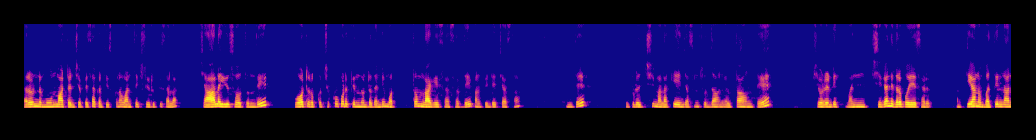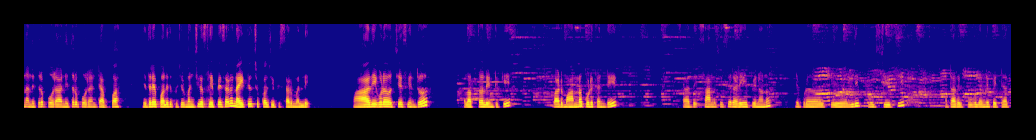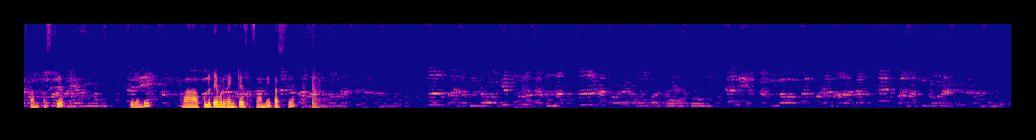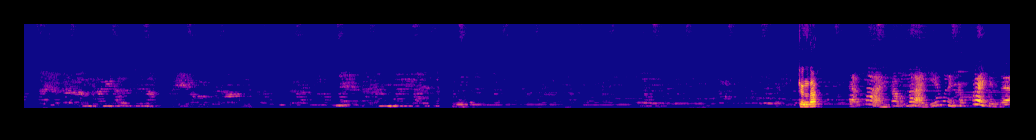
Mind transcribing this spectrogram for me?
అరౌండ్ మూన్ మార్ట్ అని చెప్పేసి అక్కడ తీసుకున్న వన్ సిక్స్టీ రూపీస్ అలా చాలా యూస్ అవుతుంది. వాటర్ ఒక్క చుక్క కూడా కింద ఉంటుందండి. మొత్తం లాగేసేస్తుంది. మనం పిండి చేస్తాం. అంతే. ఇప్పుడు వచ్చి మళ్ళీ ఏం చేస్తాం చూద్దామని వెళ్తూ ఉంటే చూడండి మంచిగా నిద్రపోయేశాడు. మధ్యాహ్నం బతిల్ నాన్న నిద్రపోరా నిద్రపోరా అంటే అబ్బా నిద్రపోలేదు ఇప్పుడు చూడు మంచిగా స్లీప్ వేసాడు నైట్ చుక్కలు చూపిస్తాడు మళ్ళీ. మాది కూడా వచ్చేసిండు వాళ్ళ అత్తోళ్ళ ఇంటికి. వాడు మా అన్న కొడుకండి. అదే స్నానం చేసి రెడీ అయిపోయినాను. ఇప్పుడు వెళ్ళి పూజ చేసి అటాడికి పువ్వులన్నీ పెట్టేస్తాను ఫస్ట్. చూడండి. మా కులదేవుడు వెంకటేశ్వర స్వామి ఫస్ట్. కింద ఇంకా ఉన్నారా ఏమో ఇంకప్పుడు అయిపోయిందా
